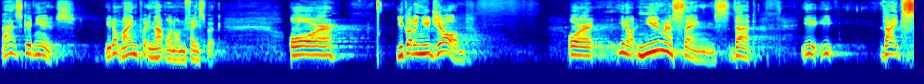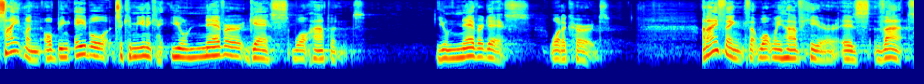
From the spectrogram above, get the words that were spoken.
That's good news. You don't mind putting that one on Facebook. Or you got a new job. Or, you know, numerous things that you, you that excitement of being able to communicate, you'll never guess what happened. You'll never guess what occurred. And I think that what we have here is that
